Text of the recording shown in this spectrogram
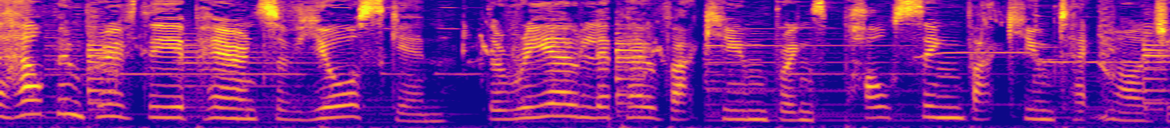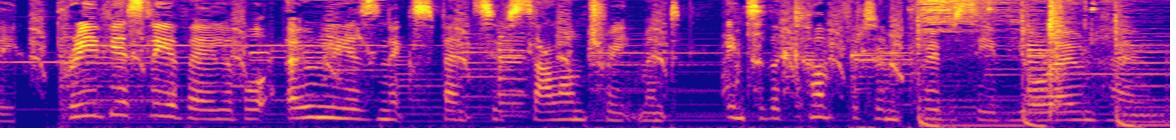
To help improve the appearance of your skin, the Rio Lipo Vacuum brings pulsing vacuum technology, previously available only as an expensive salon treatment, into the comfort and privacy of your own home.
